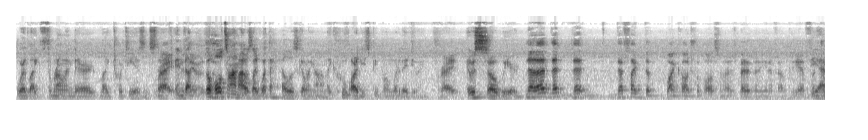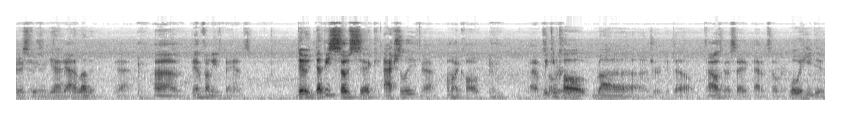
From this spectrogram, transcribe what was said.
were like throwing their like tortillas and stuff. Right, and the, was, the whole time I was like, what the hell is going on? Like who are these people and what are they doing? Right. It was so weird. No, that that that that's like the why college football is sometimes better than the NFL because you have The atmosphere, yeah, yeah, I love it. yeah. Um, the NFL needs bands. Dude, that'd be so sick, actually. Yeah, I'm gonna call Adam. We can call Roger Goodell. I was gonna say Adam Silver. What would he do?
